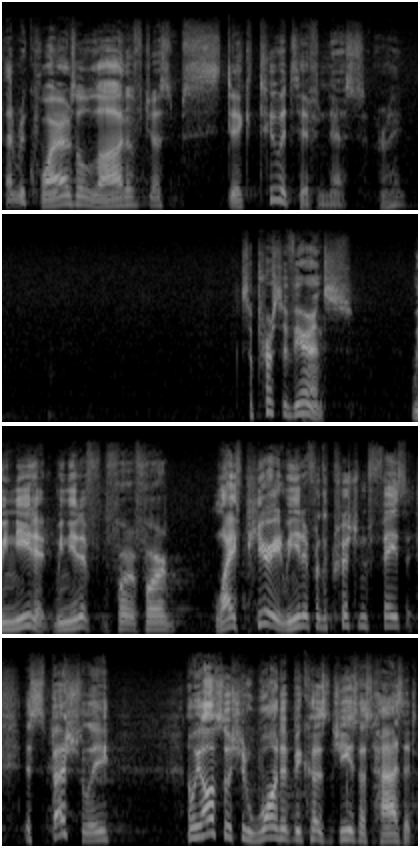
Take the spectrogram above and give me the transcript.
that requires a lot of just stick to itiveness, right? So, perseverance, we need it. We need it for, for life, period. We need it for the Christian faith, especially. And we also should want it because Jesus has it.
